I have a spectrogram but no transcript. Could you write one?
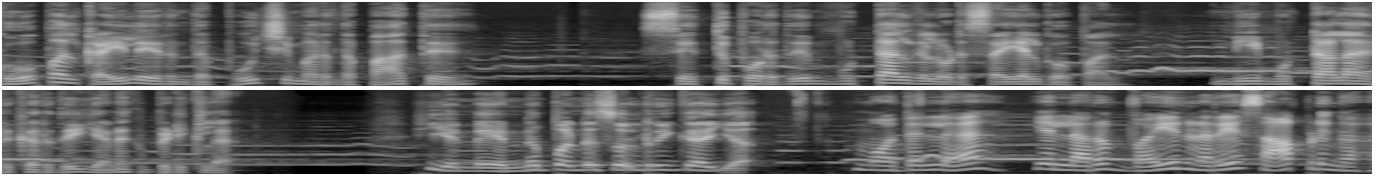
கோபால் கையில இருந்த பூச்சி மருந்தை பார்த்து செத்து போறது முட்டாள்களோட செயல் கோபால். நீ முட்டாளா இருக்கிறது எனக்கு பிடிக்கல. என்ன என்ன பண்ண சொல்றீங்க ஐயா? முதல்ல எல்லாரும் வயிறு நிறைய சாப்பிடுங்க.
